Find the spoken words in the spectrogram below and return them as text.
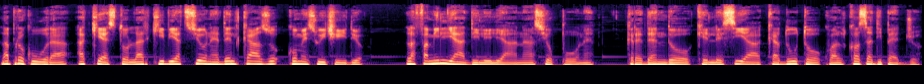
La procura ha chiesto l'archiviazione del caso come suicidio. La famiglia di Liliana si oppone credendo che le sia accaduto qualcosa di peggio,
